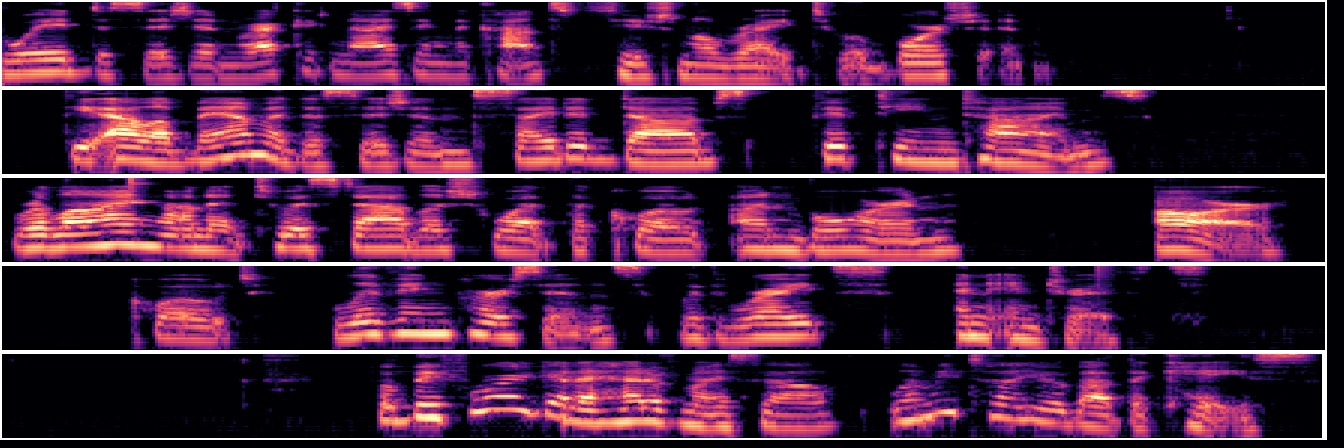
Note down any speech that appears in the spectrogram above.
Wade decision recognizing the constitutional right to abortion. The Alabama decision cited Dobbs 15 times, relying on it to establish what the, quote, unborn are, quote, living persons with rights and interests. But before I get ahead of myself, let me tell you about the case.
